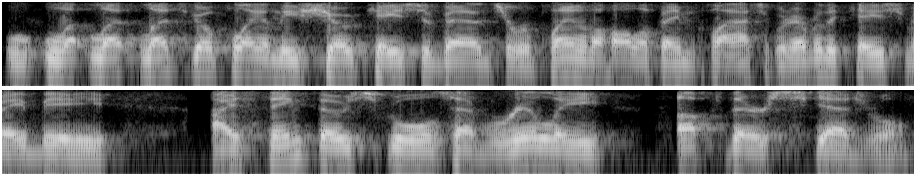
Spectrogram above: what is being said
Let, let, let's go play in these showcase events, or we're playing in the Hall of Fame Classic, whatever the case may be. I think those schools have really upped their schedule.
